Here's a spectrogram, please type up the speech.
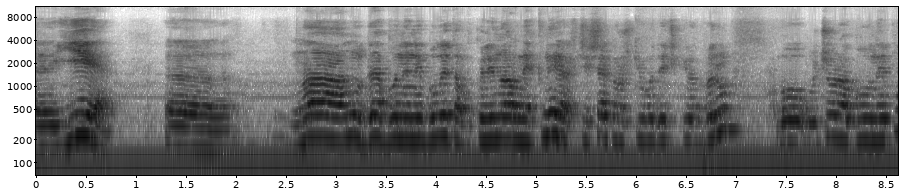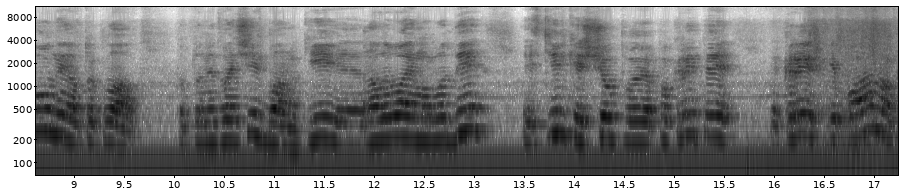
е, є е, на, ну, де б вони не були там в кулінарних книгах, чи ще трошки водички відберу, бо вчора був неповний автоклав, тобто не 26 банок, і е, наливаємо води стільки, щоб покрити кришки банок.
